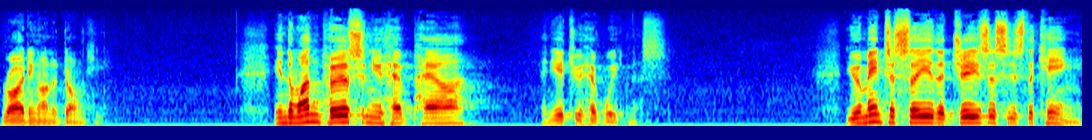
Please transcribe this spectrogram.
riding on a donkey. In the one person, you have power, and yet you have weakness. You are meant to see that Jesus is the King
